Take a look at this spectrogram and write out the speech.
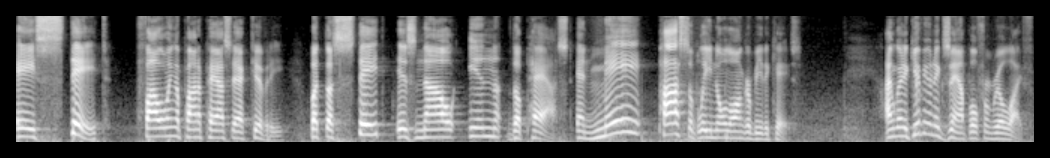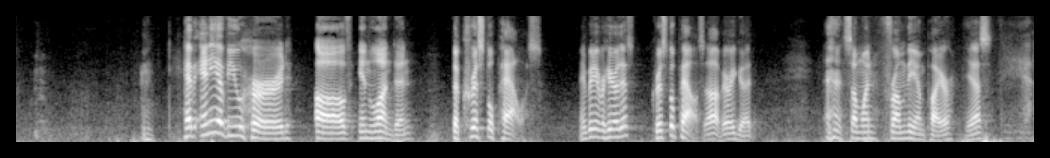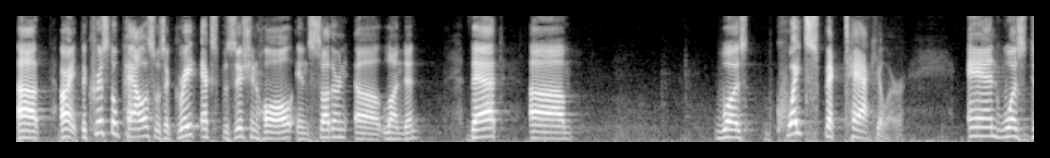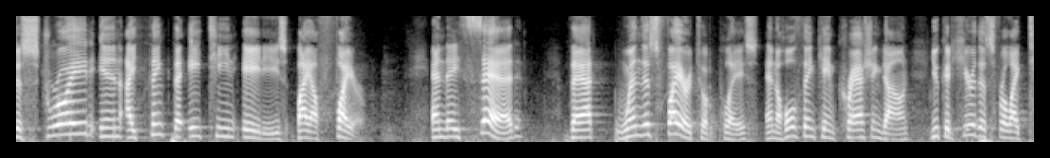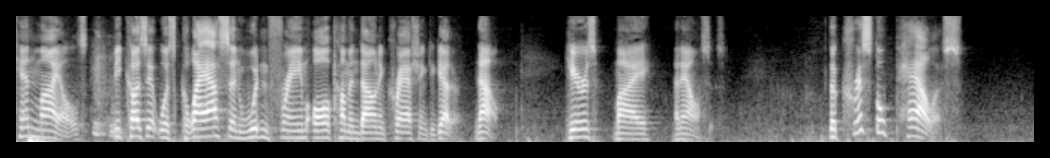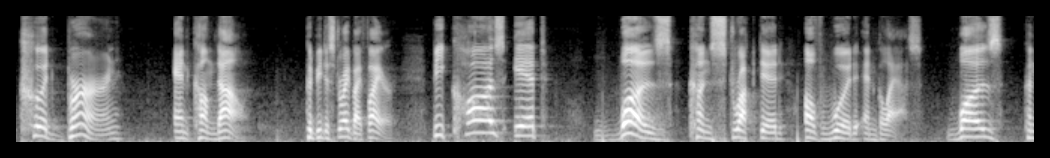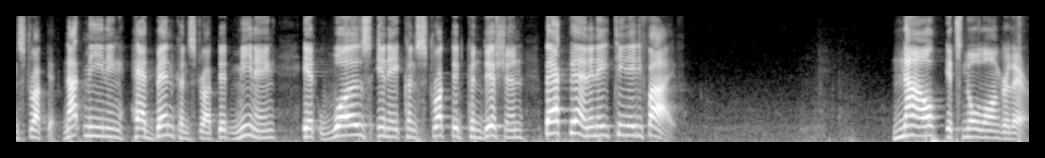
a state following upon a past activity, but the state is now in the past and may possibly no longer be the case. I'm going to give you an example from real life. Have any of you heard of, in London, the Crystal Palace? Anybody ever hear of this? Crystal Palace. Ah, oh, very good. Someone from the empire, yes. Uh, all right, the Crystal Palace was a great exposition hall in southern uh, London that um, was quite spectacular and was destroyed in, I think, the 1880s by a fire. And they said that when this fire took place and the whole thing came crashing down, you could hear this for like 10 miles because it was glass and wooden frame all coming down and crashing together. Now, here's my analysis the Crystal Palace could burn and come down, could be destroyed by fire, because it was constructed of wood and glass. Was constructed. Not meaning had been constructed, meaning it was in a constructed condition back then in 1885. Now it's no longer there.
